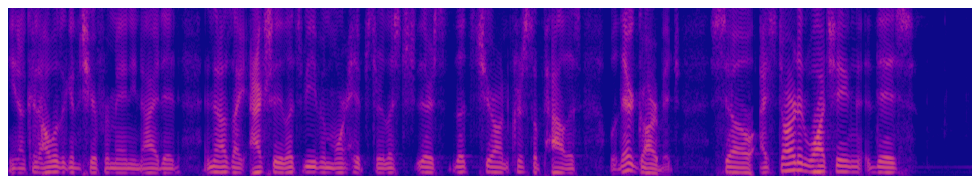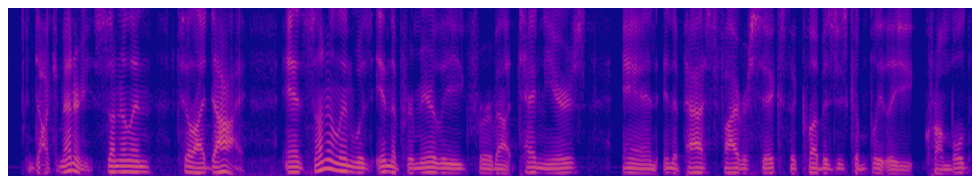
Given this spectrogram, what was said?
You know, because I wasn't going to cheer for Man United, and then I was like, actually, let's be even more hipster. Let's ch- let's cheer on Crystal Palace. Well, they're garbage. So I started watching this documentary, Sunderland Till I Die. And Sunderland was in the Premier League for about 10 years. And in the past five or six, the club has just completely crumbled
